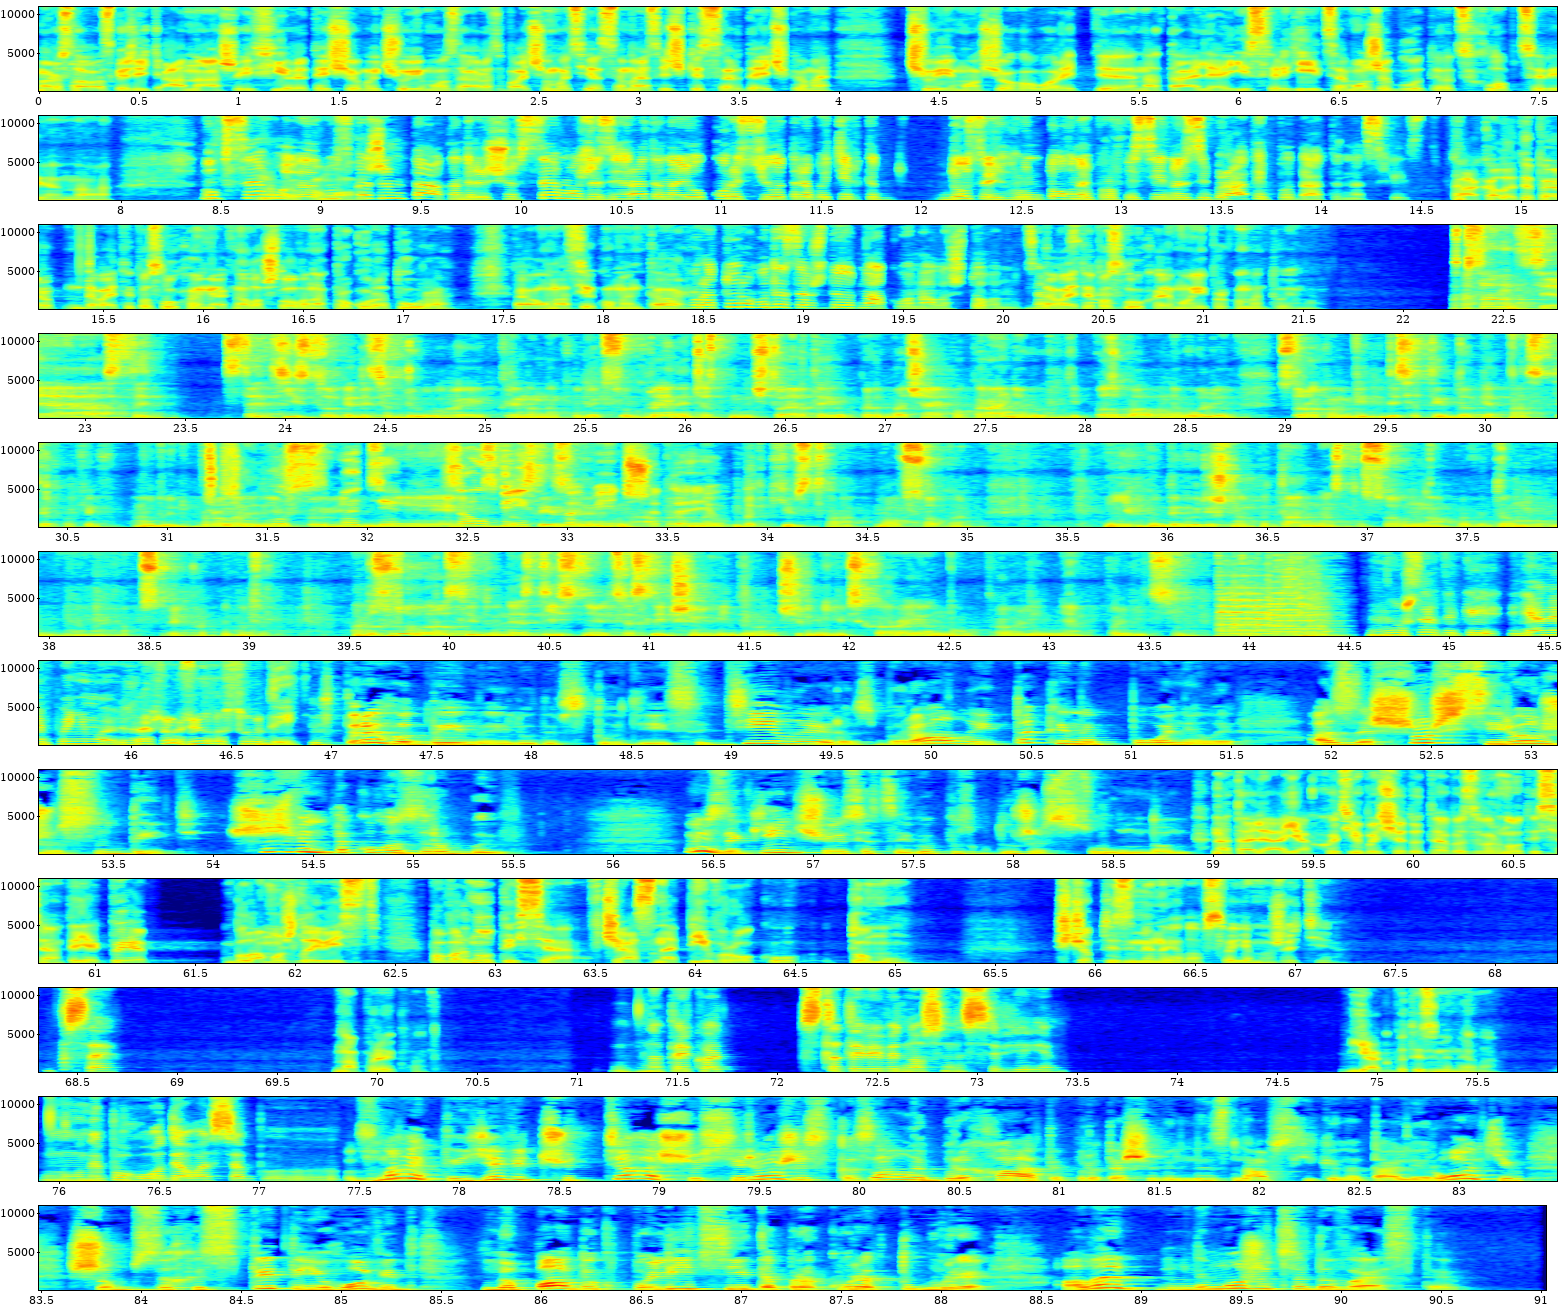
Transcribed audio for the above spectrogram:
Мирослава, скажіть, а наш ефір, те, що ми чуємо зараз, бачимо ці смс-очки з сердечками, чуємо, що говорять е, Наталя і Сергій. Це може бути от хлопцеві на Ну, все, На мо- ну скажімо так, Андрій, що все може зіграти на його користь, його треба тільки досить ґрунтовно і професійно зібрати і подати на слідство. так, але тепер давайте послухаємо, як налаштована прокуратура. Е, У нас є коментар. Прокуратура буде завжди однаково налаштована. Це ми Давайте знаємо. послухаємо і прокоментуємо. Санкція ста- статті 152 Кримінального кодексу України, частини 4 передбачає покарання у вигляді позбавлення волі строком від 10 до 15 років. Будуть проведені відповідні експертизи на предмет батьківства особи. І буде вирішено питання стосовно повідомлення особі про підозру. Досудове розслідування здійснюється слідчим відділом Чернігівського районного управління поліції. Ну, все-таки я не розумію, за що ж його судить? Півтори години люди в студії сиділи, розбирали і так і не поняли. А за що ж Сережу судить? Що ж він такого зробив? Ну і закінчується цей випуск дуже сумно. Наталя, а я хотів би ще до тебе звернутися. Та якби була можливість повернутися в час на півроку тому, що б ти змінила в своєму житті? Все. Наприклад, Наприклад, статеві відносини з Сергієм. як би ти змінила? Ну, не погодилася б. е, знаєте, є відчуття, що Сережі сказали брехати про те, що він не знав, скільки Наталі років, щоб захистити його від нападок поліції та прокуратури, але не можуть це довести.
